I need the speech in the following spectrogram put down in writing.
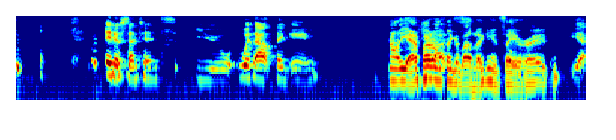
In a sentence, you, without thinking, Oh yeah, if I don't think about it, I can't say it right. yeah.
